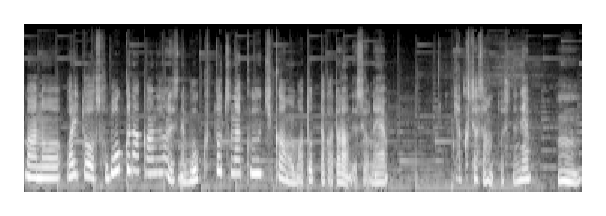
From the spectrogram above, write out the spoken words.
まあ、あの割と素朴な感じのですね朴突な空気感をまとった方なんですよね役者さんとしてね。うん、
